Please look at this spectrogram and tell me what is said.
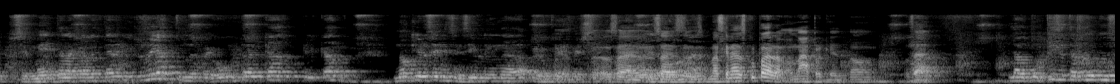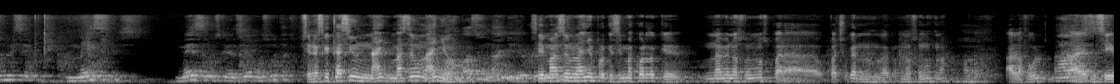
y pues se mete a la carretera y pues ya pues, le pegó un trancazo que el carro. No quiero ser insensible ni nada, pero pues... O sea, o sea, es- más que nada es culpa de la mamá, porque no... O sea, La autopista tardó en construirse meses. Meses los que decíamos, puta. si no es que casi un año, más de un año. Más de un año, yo creo. Sí, más de un año, porque sí me acuerdo que una vez nos fuimos para Pachuca, nos, nos fuimos, ¿no? Ajá. A la full. Ah, Ah, sí,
